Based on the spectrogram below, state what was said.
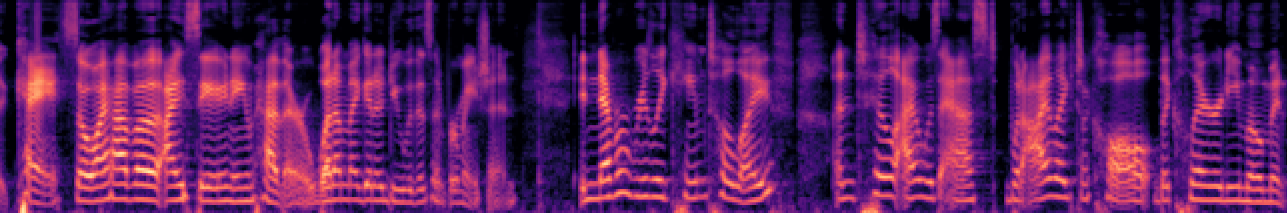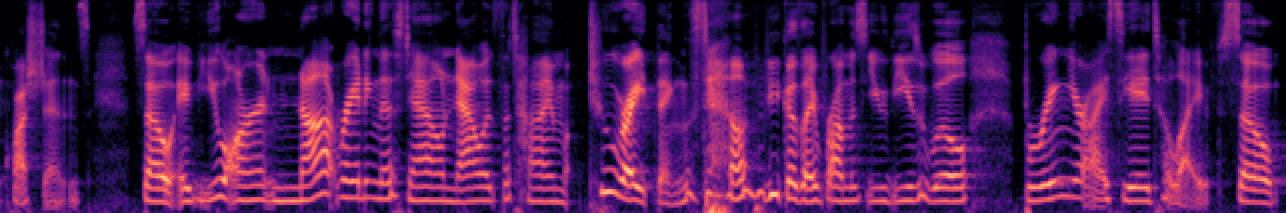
okay, so I have a ICA named Heather. What am I going to do with this information? It never really came to life until I was asked what I like to call the clarity moment questions. So if you are not writing this down, now is the time to write things down because I promise you these will bring your ICA to life. So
